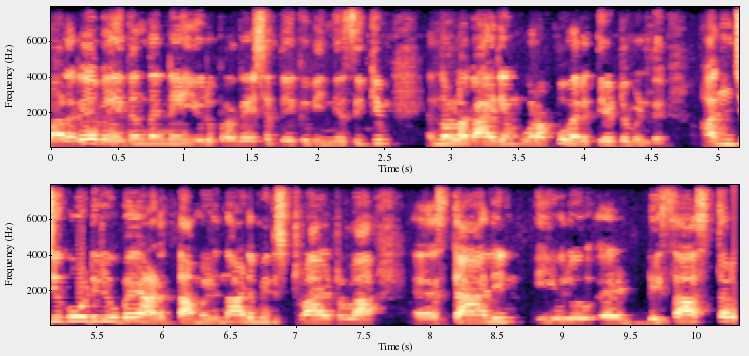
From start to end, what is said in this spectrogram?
വളരെ വേഗം തന്നെ ഈ ഒരു പ്രദേശത്തേക്ക് വിന്യസിക്കും എന്നുള്ള കാര്യം ഉറപ്പുവരുത്തിയിട്ടുമുണ്ട്. അഞ്ചു കോടി രൂപയാണ് തമിഴ്നാട് മിനിസ്റ്റർ ആയിട്ടുള്ള സ്റ്റാലിൻ ഈ ഒരു ഡിസാസ്റ്റർ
